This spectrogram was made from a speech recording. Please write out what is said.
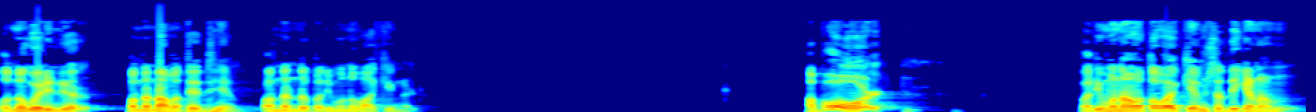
ഒന്ന് കൊരിന്തിയർ പന്ത്രണ്ടാമത്തെ അധ്യയം പന്ത്രണ്ട് പതിമൂന്ന് വാക്യങ്ങൾ. അപ്പോൾ പതിമൂന്നാമത്തെ വാക്യം ശ്രദ്ധിക്കണം.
